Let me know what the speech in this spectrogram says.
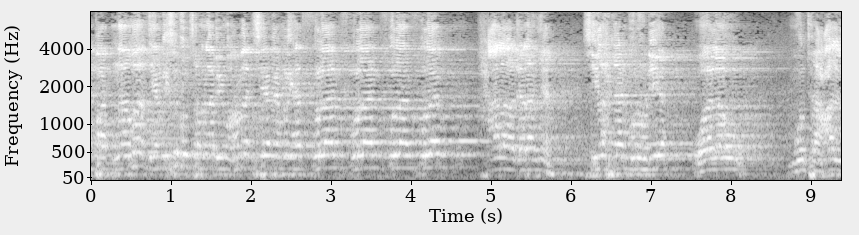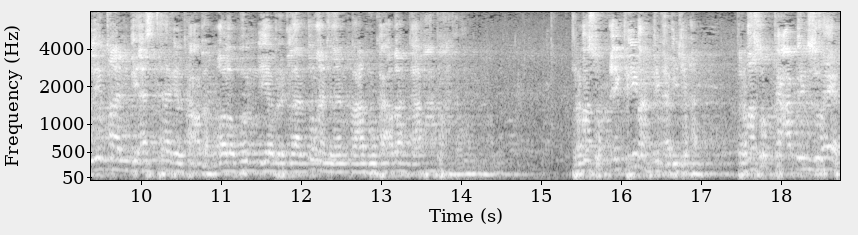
empat nama yang disebut sama Nabi Muhammad siapa yang melihat fulan, fulan, fulan, fulan halal darahnya silahkan bunuh dia walau muta'alliqan bi astaril Ka'bah. Walaupun dia bergelantungan dengan kerabu Ka'bah gak apa-apa. Termasuk Ikrimah bin Abi Jahal. Termasuk Ka'ab bin Zuhair.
